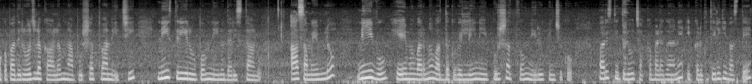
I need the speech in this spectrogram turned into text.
ఒక పది రోజుల కాలం నా పురుషత్వాన్ని ఇచ్చి నీ స్త్రీ రూపం నేను ధరిస్తాను. ఆ సమయంలో నీవు హేమవర్మ వద్దకు వెళ్ళి నీ పురుషత్వం నిరూపించుకో. పరిస్థితులు చక్కబడగానే ఇక్కడకు తిరిగి వస్తే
